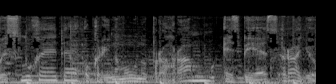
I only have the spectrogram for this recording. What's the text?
Ви слухаєте україномовну програму СБС Радіо.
